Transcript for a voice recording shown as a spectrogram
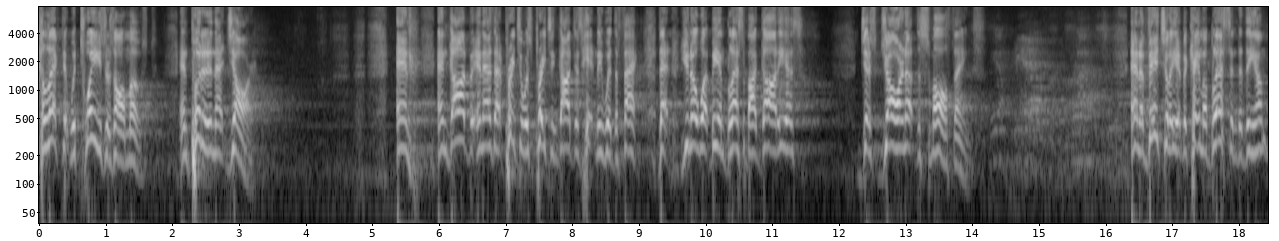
collect it with tweezers almost and put it in that jar. And and God and as that preacher was preaching, God just hit me with the fact that you know what being blessed by God is? Just jarring up the small things. And eventually it became a blessing to them.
